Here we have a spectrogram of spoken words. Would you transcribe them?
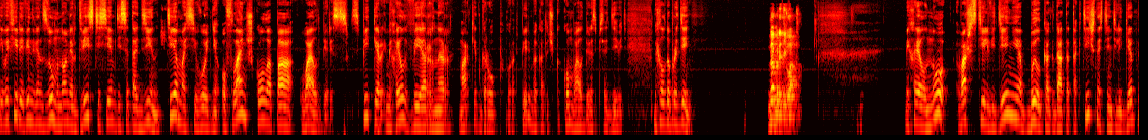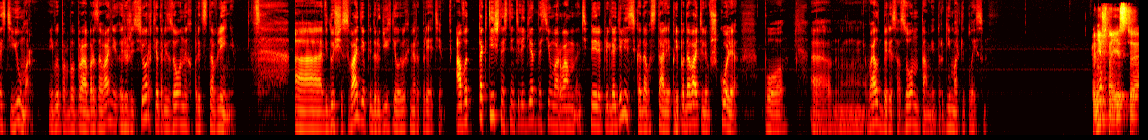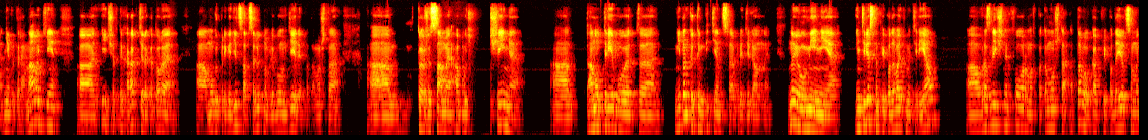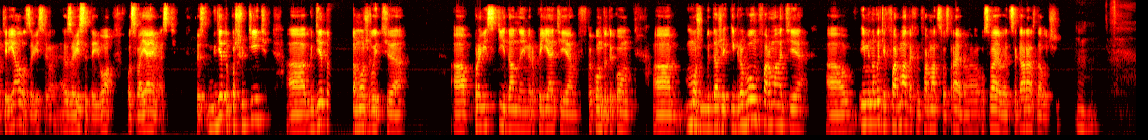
И в эфире Win-Win Zoom номер 271. Тема сегодня офлайн школа по Wildberries. Спикер Михаил Вернер, Market Group, город Пермь, vk.com, Wildberries 59. Михаил, добрый день. Добрый день, Влад. Михаил, ну, ваш стиль ведения был когда-то тактичность, интеллигентность, юмор. И вы по, по образованию режиссер театрализованных представлений а, ведущий свадеб и других деловых мероприятий. А вот тактичность, интеллигентность, юмор вам теперь пригодились, когда вы стали преподавателем в школе по э, Wildberries, Озон там, и другим маркетплейсам? Конечно, есть э, некоторые навыки э, и черты характера, которые э, могут пригодиться абсолютно в любом деле, потому что э, то же самое обучение оно требует э, не только компетенции определенной, но и умения интересно преподавать материал э, в различных формах, потому что от того, как преподается материал, зависит, зависит и его усвояемость. То есть где-то пошутить, э, где-то, может быть, провести данное мероприятие в каком-то таком, может быть, даже игровом формате, а, именно в этих форматах информация усваивается гораздо лучше.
